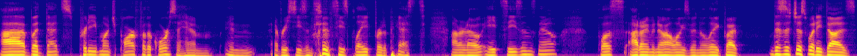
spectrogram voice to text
Uh, but that's pretty much par for the course of him in every season since he's played for the past, I don't know, eight seasons now. Plus, I don't even know how long he's been in the league, but this is just what he does.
